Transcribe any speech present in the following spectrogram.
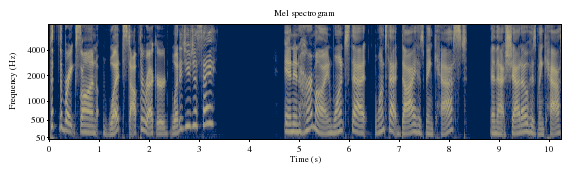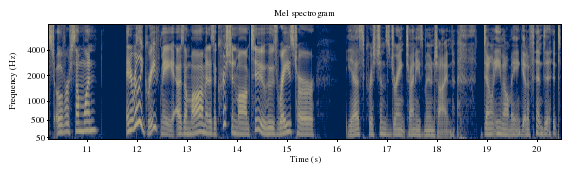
put the brakes on. What? Stop the record. What did you just say? And in her mind, once that once that die has been cast and that shadow has been cast over someone, and it really grieved me as a mom and as a Christian mom, too, who's raised her. Yes, Christians drink Chinese moonshine. Don't email me and get offended.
